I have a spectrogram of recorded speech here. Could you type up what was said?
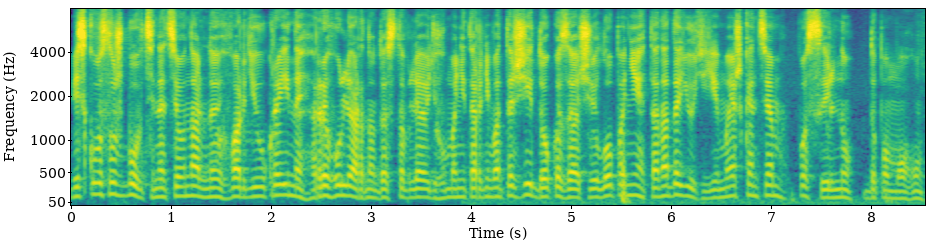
Військовослужбовці Національної гвардії України регулярно доставляють гуманітарні вантажі до козачої Лопані та надають її мешканцям посильну допомогу.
